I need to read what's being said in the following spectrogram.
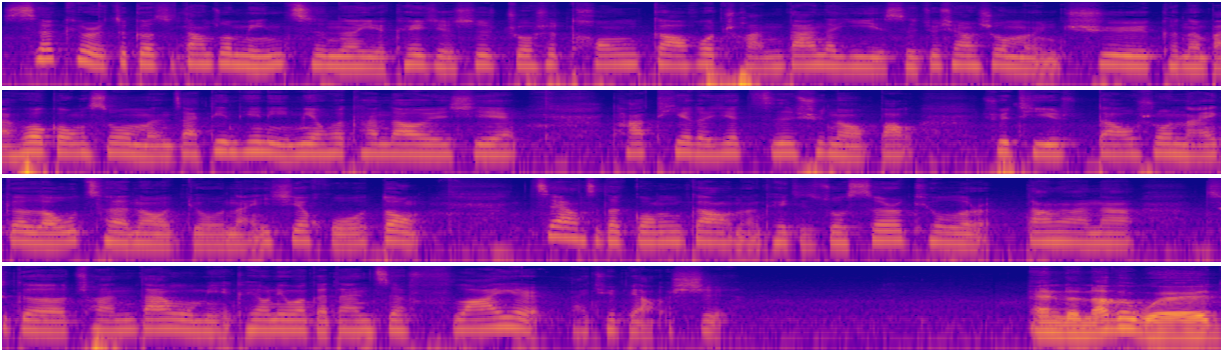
Circular 这个是当做名词呢，也可以解释作是通告或传单的意思。就像是我们去可能百货公司，我们在电梯里面会看到一些他贴的一些资讯哦，包去提到说哪一个楼层哦有哪一些活动，这样子的公告呢，可以解释作 circular。当然啦、这个传单我们也可以用另外一个单字 flyer 来去表示。 And another word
